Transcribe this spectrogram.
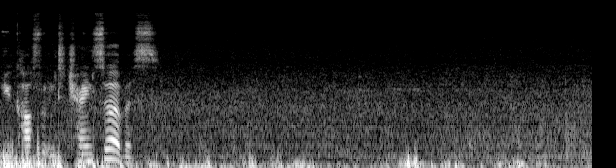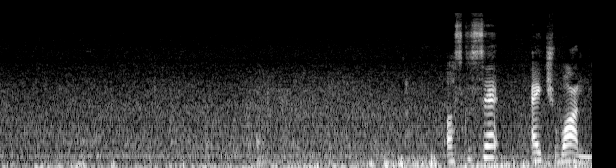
Newcastle Interchange Service. Oscar set H1.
